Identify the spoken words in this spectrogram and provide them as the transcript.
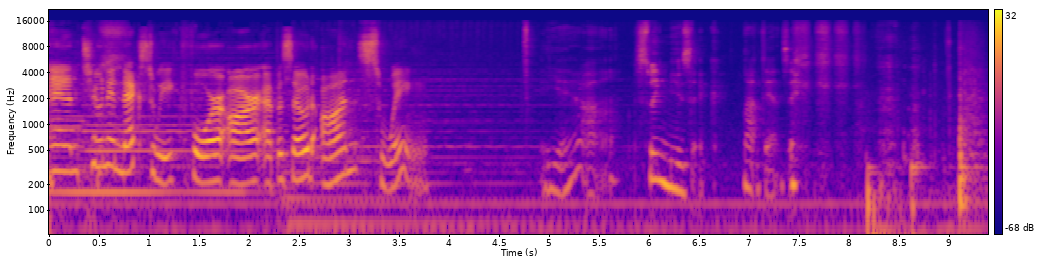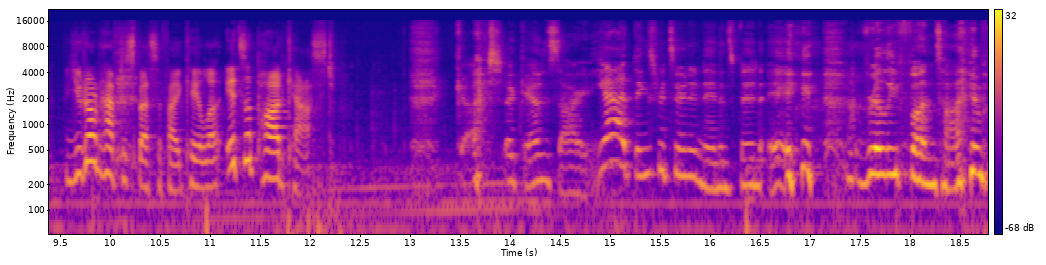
and tune in next week for our episode on swing Yeah, swing music, not dancing. you don't have to specify kayla it's a podcast Gosh, okay, I'm sorry. Yeah, thanks for tuning in. It's been a really fun time.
